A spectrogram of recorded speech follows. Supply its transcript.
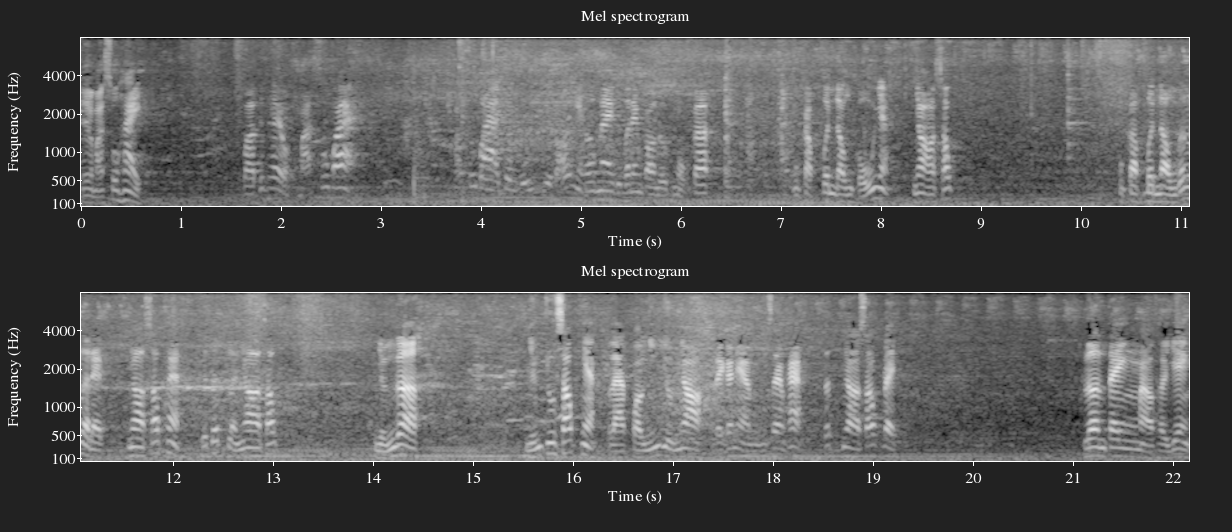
đây là mã số 2 và tiếp theo mã số 3 mã số 3 trong buổi chiều tối ngày hôm nay thì bọn em còn được một ờ, một cặp bình đồng cũ nha nho sóc. Một cặp bình đồng rất là đẹp nho sóc ha cái tích là nho sóc. Những uh, những chú sóc nha lạc vào những vườn nho. Đây cả nhà cùng xem ha. Tích nho sóc đây. Lên ten màu thời gian.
